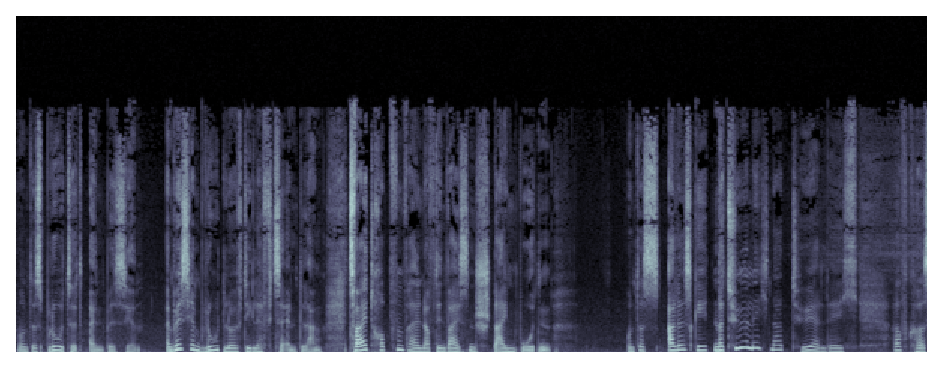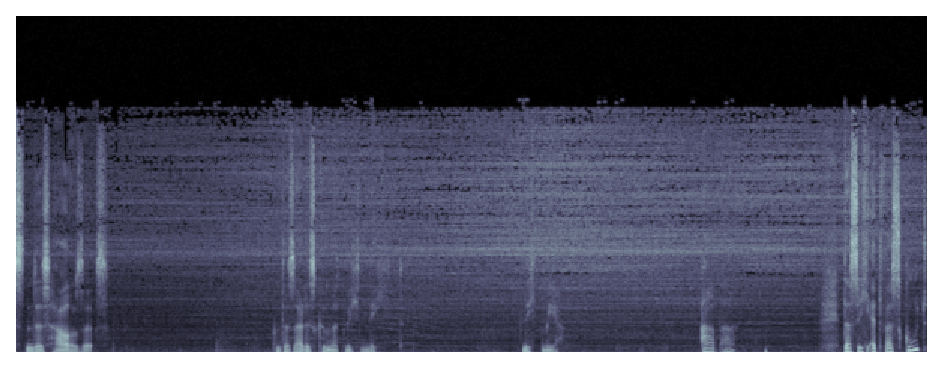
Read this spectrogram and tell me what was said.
Und es blutet ein bisschen. Ein bisschen Blut läuft die Lefze entlang. Zwei Tropfen fallen auf den weißen Steinboden. Und das alles geht natürlich, natürlich auf Kosten des Hauses. Und das alles kümmert mich nicht. Nicht mehr. Aber, dass sich etwas gut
